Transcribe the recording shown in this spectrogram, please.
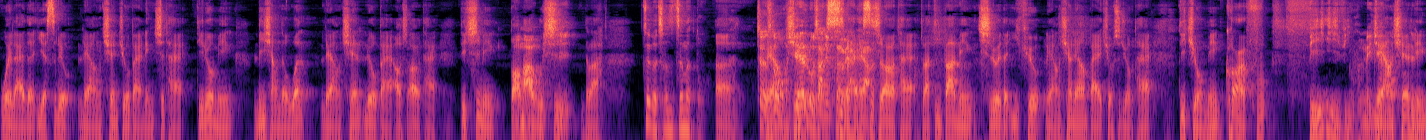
蔚来的 ES 六，两千九百零七台。第六名理想的 One，两千六百二十二台。第七名宝马五系，对吧？这个车是真的多，呃，这个车我今天路上就碰了四十二台，对吧？第八名奇瑞的 EQ 两千两百九十九台，第九名高尔夫 BEV 两千零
